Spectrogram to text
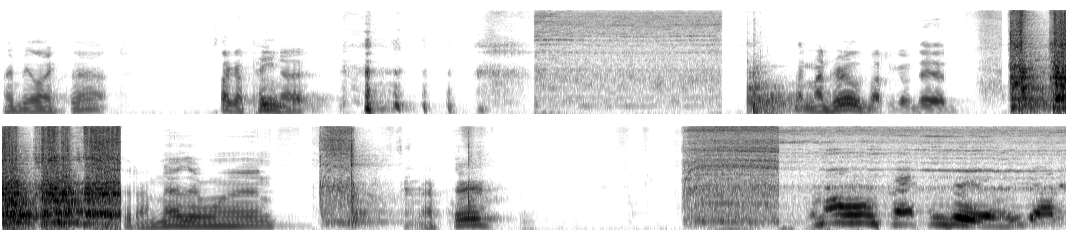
Maybe like that. It's like a peanut. I think my drill's about to go dead. Put another one right there. Come on, craft and grill. You got it.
